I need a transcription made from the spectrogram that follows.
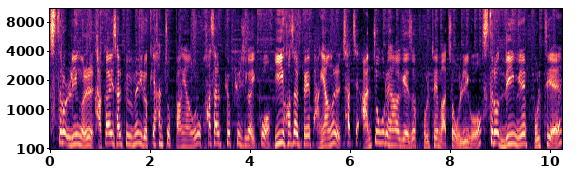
strut 링을 가까이 살펴보면 이렇게 한쪽 방향으로 화살표 표시가 있고 이 화살표의 방향을 차체 안쪽으로 향하게 해서 볼트에 맞춰 올리고 strut 링 위에 볼트에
